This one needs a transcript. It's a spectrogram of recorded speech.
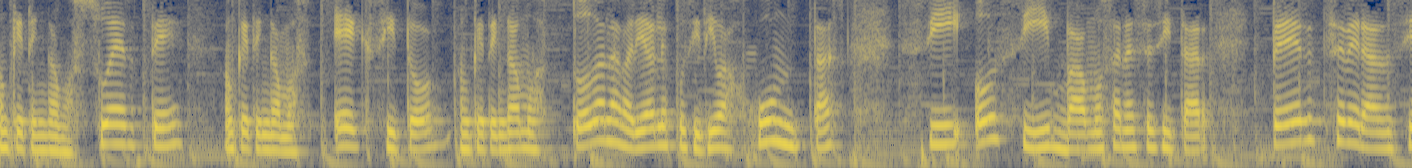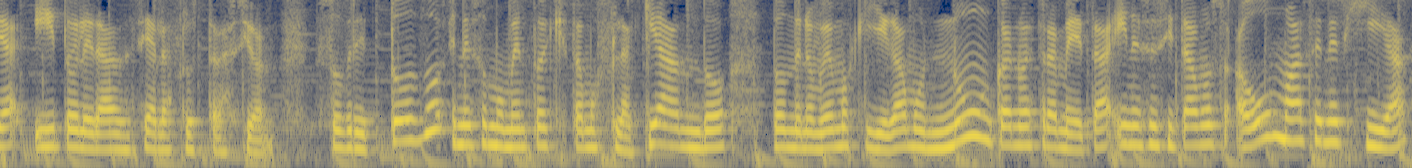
Aunque tengamos suerte, aunque tengamos éxito, aunque tengamos todas las variables positivas juntas, sí o sí vamos a necesitar perseverancia y tolerancia a la frustración, sobre todo en esos momentos en que estamos flaqueando, donde no vemos que llegamos nunca a nuestra meta y necesitamos aún más energía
